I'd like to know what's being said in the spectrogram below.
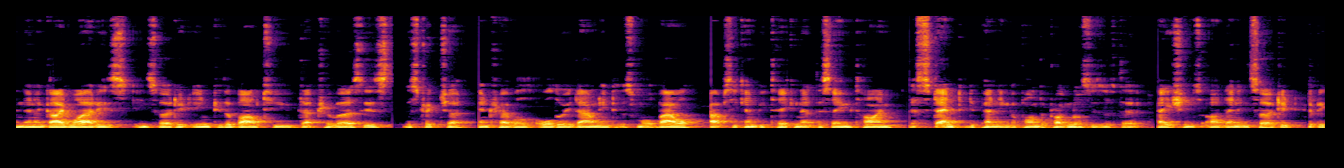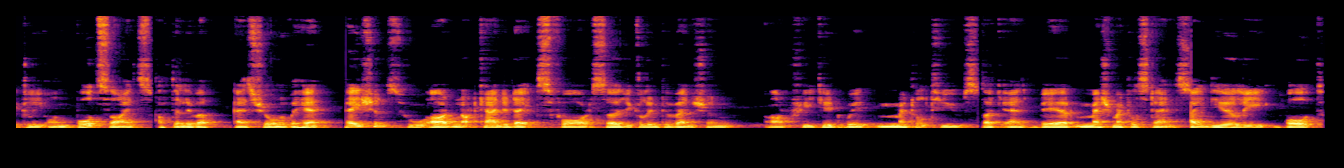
and then a guide wire is inserted into the bile tube that traverses the stricture and travels all the way down into the small bowel. Biopsy can be taken at the same time. The stent, depending upon the prognosis of the patients, are then inserted typically on both sides of the liver as shown over here. Patients who are not candidates for surgical intervention are treated with metal tubes such as bare mesh metal stents, ideally both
